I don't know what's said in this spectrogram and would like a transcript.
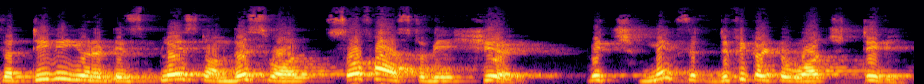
The TV unit is placed on this wall, so far as to be here, which makes it difficult to watch TV.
